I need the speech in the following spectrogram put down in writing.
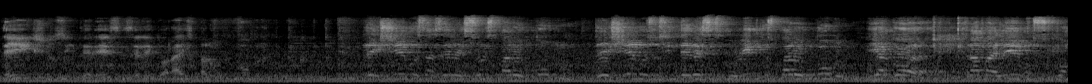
deixem os interesses eleitorais para outubro. Deixemos as eleições para outubro, deixemos os interesses políticos para outubro e agora trabalhemos com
